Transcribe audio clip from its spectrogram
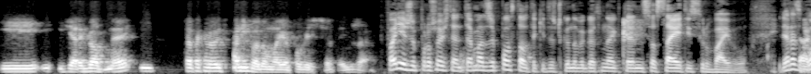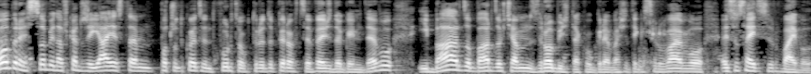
i, i wiarygodny i to tak naprawdę jest paliwo do mojej opowieści o tej grze. Fajnie, że poruszyłeś ten temat, że powstał taki troszeczkę nowy gatunek, ten Society Survival. I teraz tak. wyobraź sobie na przykład, że ja jestem początkującym twórcą, który dopiero chce wejść do game devu i bardzo, bardzo chciałbym zrobić taką grę, właśnie taki survival, e, Society Survival.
